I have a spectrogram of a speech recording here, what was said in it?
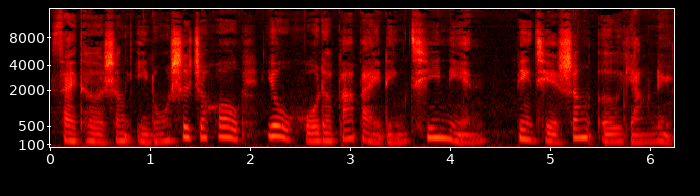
赛特生以挪士之后，又活了八百零七年，并且生儿养女。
